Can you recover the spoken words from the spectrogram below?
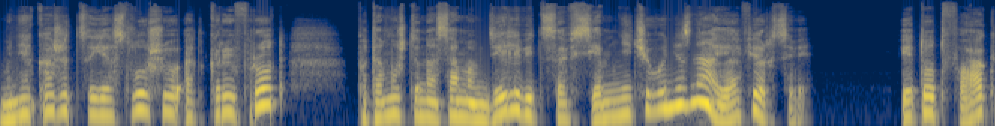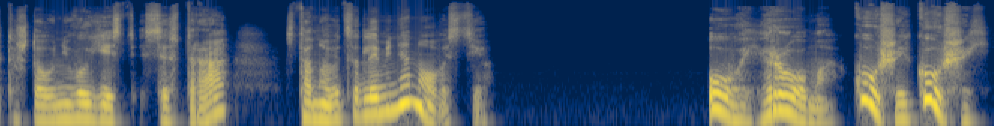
Мне кажется, я слушаю, открыв рот, потому что на самом деле ведь совсем ничего не знаю о Ферсове. И тот факт, что у него есть сестра, становится для меня новостью. Ой, Рома, кушай, кушай.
